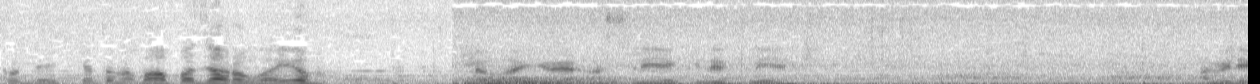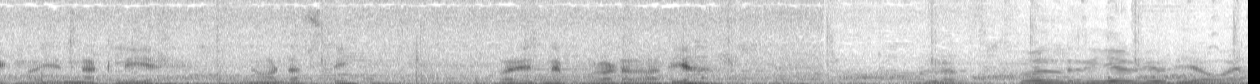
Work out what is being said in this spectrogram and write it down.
इसको देख के तो मैं वापस जा रहा हूँ भाइयों। लो भाइयों असली है कि नकली है? अभी देख लो ये नकली है नॉट असली। पर इसने पूरा डरा दिया। मतलब फुल रियल व्यू दिया हुआ है।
